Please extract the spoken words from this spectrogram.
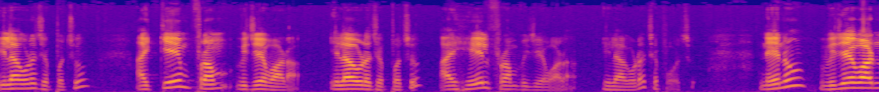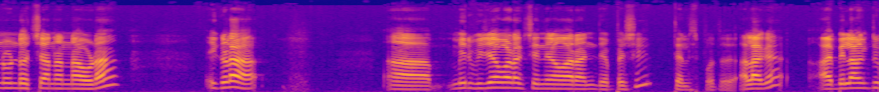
ఇలా కూడా చెప్పొచ్చు. I came from Vijayawada. ఇలా కూడా చెప్పొచ్చు. I hail from Vijayawada. ఇలా కూడా చెప్పవచ్చు. నేను విజయవాడ నుండి వచ్చానన్నా కూడా ఇక్కడ మీరు విజయవాడకు చెందినవారు అని చెప్పేసి తెలిసిపోతుంది. అలాగే ఐ బిలాంగ్ టు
